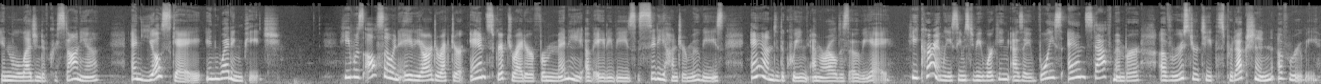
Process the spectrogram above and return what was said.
in The Legend of Crystania, and Yosuke in Wedding Peach. He was also an ADR director and scriptwriter for many of ADV's City Hunter movies and the Queen Emeraldas OVA. He currently seems to be working as a voice and staff member of Rooster Teeth's production of RWBY.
